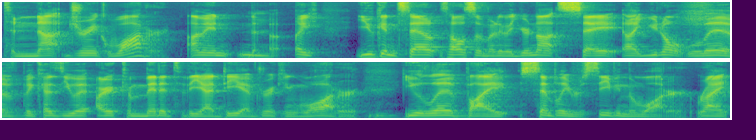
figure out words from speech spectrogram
to not drink water." I mean, n- mm. like you can tell, tell somebody that you're not say like you don't live because you are committed to the idea of drinking water. Mm. You live by simply receiving the water, right?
